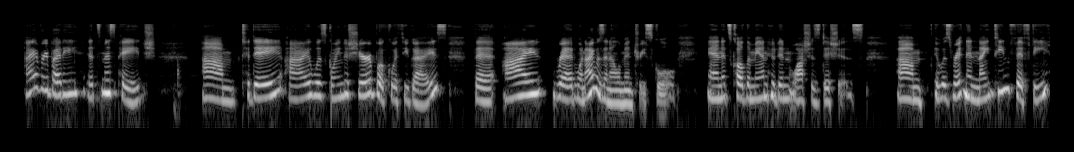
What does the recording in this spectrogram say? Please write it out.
Hi, everybody. It's Miss Page. Um, today, I was going to share a book with you guys that I read when I was in elementary school, and it's called The Man Who Didn't Wash His Dishes. Um, it was written in 1950,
